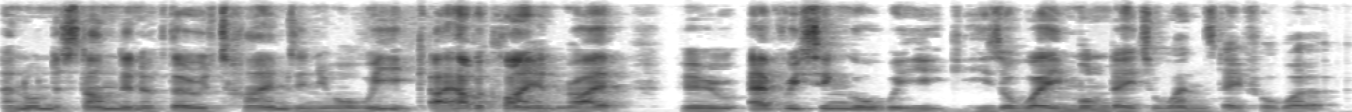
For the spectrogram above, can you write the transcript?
an understanding of those times in your week. I have a client, right, who every single week he's away Monday to Wednesday for work.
